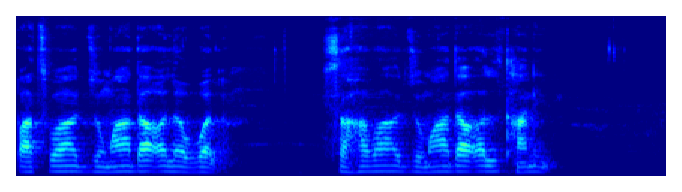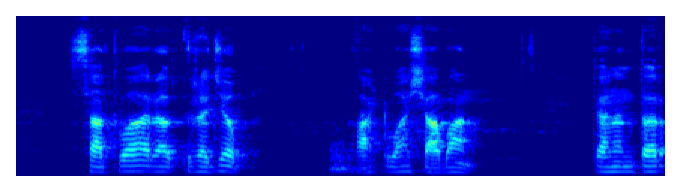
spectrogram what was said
पाचवा जुमादा अल अव्वल सहावा जुमादा अल थानी सातवा र रजब. आठवा शाबान. त्यानंतर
